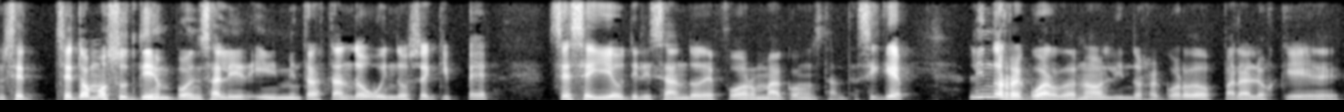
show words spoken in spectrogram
se, se tomó su tiempo en salir y mientras tanto Windows XP se seguía utilizando de forma constante. Así que lindos recuerdos, ¿no? Lindos recuerdos para los que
